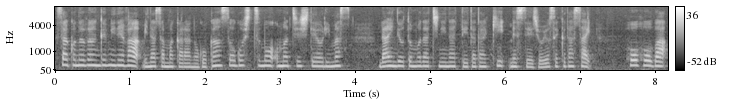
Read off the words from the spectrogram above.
さあこの番組では皆様からのご感想ご質問お待ちしております。LINE でお友達になっていただきメッセージをお寄せください。方法は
